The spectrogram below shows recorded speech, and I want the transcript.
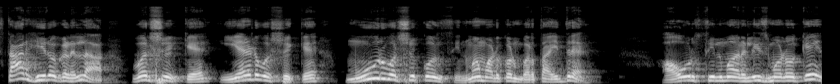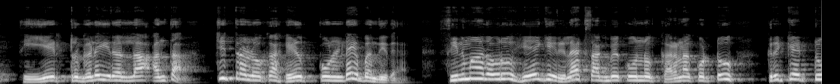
ಸ್ಟಾರ್ ಹೀರೋಗಳೆಲ್ಲ ವರ್ಷಕ್ಕೆ, ಎರಡು ವರ್ಷಕ್ಕೆ, ಮೂರು ವರ್ಷಕ್ಕೊಂದು ಸಿನಿಮಾ ಮಾಡ್ಕೊಂಡು ಬರ್ತಾ ಇದ್ದರೆ ಅವ್ರ ಸಿನಿಮಾ ರಿಲೀಸ್ ಮಾಡೋಕೆ ಥಿಯೇಟ್ರ್ಗಳೇ ಇರಲ್ಲ ಅಂತ ಚಿತ್ರಲೋಕ ಹೇಳ್ಕೊಂಡೇ ಬಂದಿದೆ. ಸಿನಿಮಾದವರು ಹೇಗೆ ರಿಲ್ಯಾಕ್ಸ್ ಆಗಬೇಕು ಅನ್ನೋ ಕಾರಣ ಕೊಟ್ಟು ಕ್ರಿಕೆಟು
